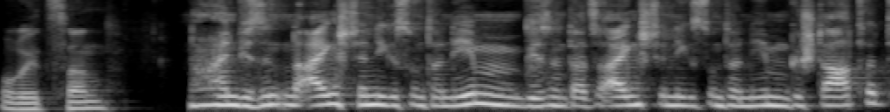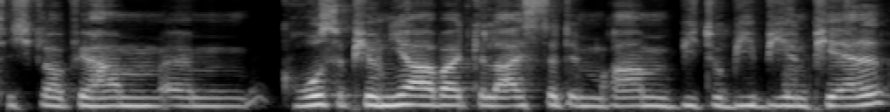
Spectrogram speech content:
Horizont? Nein, wir sind ein eigenständiges Unternehmen. Wir sind als eigenständiges Unternehmen gestartet. Ich glaube, wir haben ähm, große Pionierarbeit geleistet im Rahmen B2B BNPL.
